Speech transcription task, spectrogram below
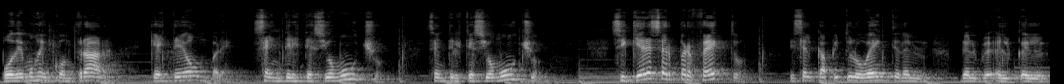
Podemos encontrar que este hombre se entristeció mucho, se entristeció mucho. Si quiere ser perfecto, dice el capítulo 20 del, el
